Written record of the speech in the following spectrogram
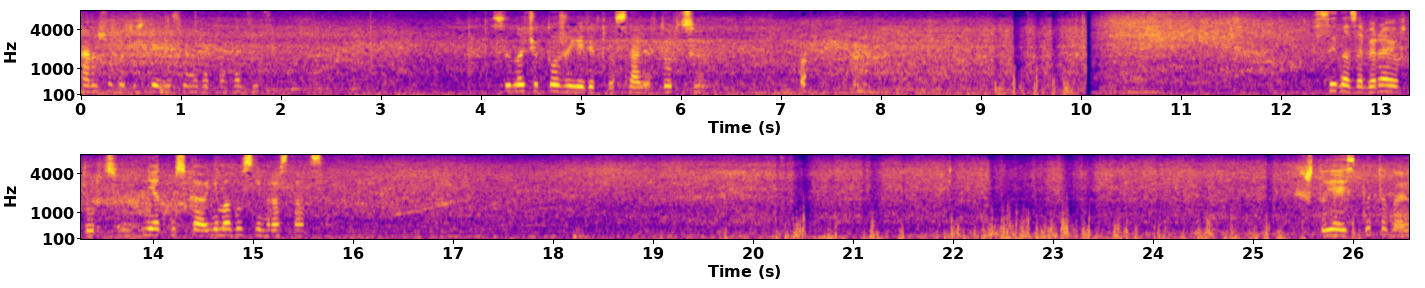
Хорошо, хоть успели с мужем походить. Сыночек тоже едет с нами в Турцию. Сына забираю в Турцию. Не отпускаю, не могу с ним расстаться. Что я испытываю?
